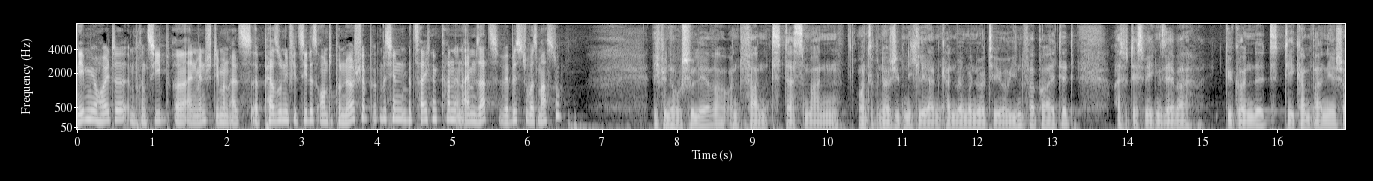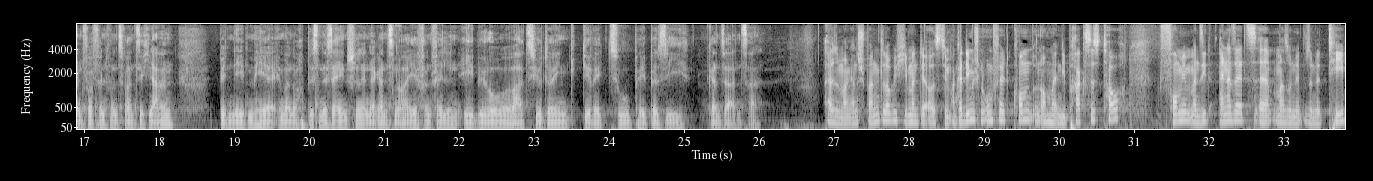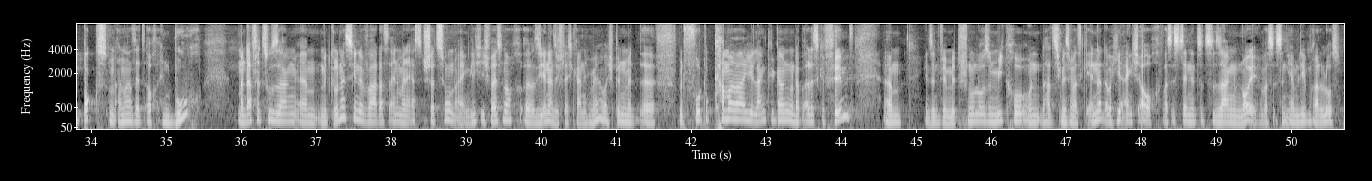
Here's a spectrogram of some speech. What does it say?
Neben mir heute im Prinzip äh, ein Mensch, den man als äh, personifiziertes Entrepreneurship ein bisschen bezeichnen kann in einem Satz. Wer bist du, was machst du? Ich bin Hochschullehrer und fand, dass man Entrepreneurship nicht lernen kann, wenn man nur Theorien verbreitet. Also deswegen selber gegründet, T-Kampagne schon vor 25 Jahren. Bin nebenher immer noch Business Angel in der ganzen Reihe von Fällen. E-Büro, Ratio Drink, Direkt zu, Paper-Z, ganze Anzahl. Also mal ganz spannend, glaube ich. Jemand, der aus dem akademischen Umfeld kommt und auch mal in die Praxis taucht. Vor mir, man sieht einerseits äh, mal so eine, so eine Teebox und andererseits auch ein Buch. Man darf dazu sagen, ähm, mit Gründerszene war das eine meiner ersten Stationen eigentlich. Ich weiß noch, äh, Sie erinnern sich vielleicht gar nicht mehr, aber ich bin mit, äh, mit Fotokamera hier lang gegangen und habe alles gefilmt. Ähm, jetzt sind wir mit schnurlosem Mikro und hat sich ein bisschen was geändert, aber hier eigentlich auch. Was ist denn jetzt sozusagen neu? Was ist in Ihrem Leben gerade los?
